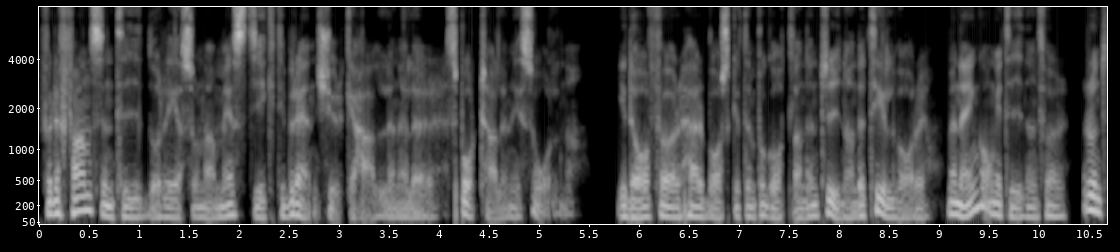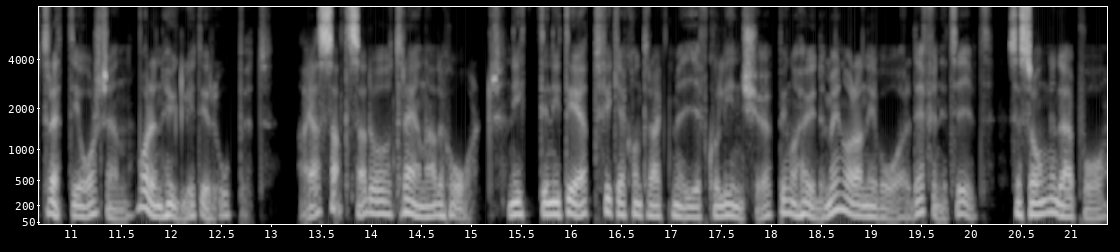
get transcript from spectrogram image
För det fanns en tid då resorna mest gick till Brännkyrkahallen eller sporthallen i Solna. Idag för herrbasketen på Gotland en tynande tillvaro, men en gång i tiden för runt 30 år sedan var den hyggligt i ropet. Ja, jag satsade och tränade hårt. 90-91 fick jag kontrakt med IFK Linköping och höjde mig några nivåer, definitivt. Säsongen därpå,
